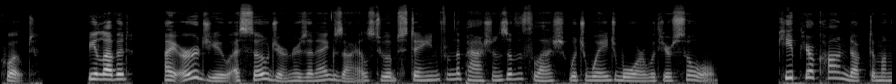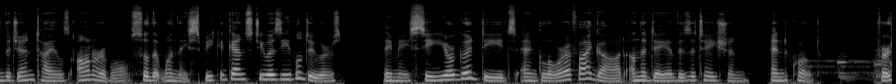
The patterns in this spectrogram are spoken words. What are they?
Quote, Beloved, I urge you, as sojourners and exiles, to abstain from the passions of the flesh which wage war with your soul. Keep your conduct among the Gentiles honorable, so that when they speak against you as evildoers, they may see your good deeds and glorify God on the day of visitation. 1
